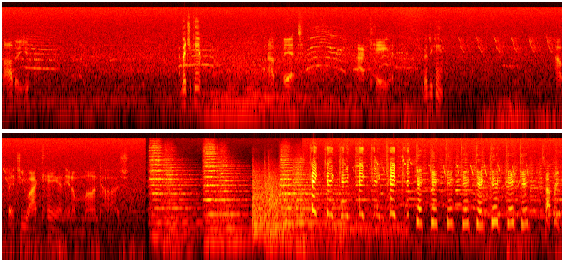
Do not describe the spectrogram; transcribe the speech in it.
bother you. I bet you can't. I bet I can. Bet you can't. I bet you I can in a montage. Stop reading.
